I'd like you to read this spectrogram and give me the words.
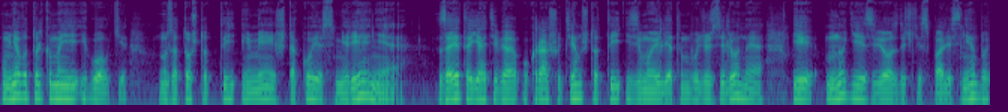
у меня вот только мои иголки. Но за то, что ты имеешь такое смирение, за это я тебя украшу тем, что ты и зимой, и летом будешь зеленая, и многие звездочки спали с неба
